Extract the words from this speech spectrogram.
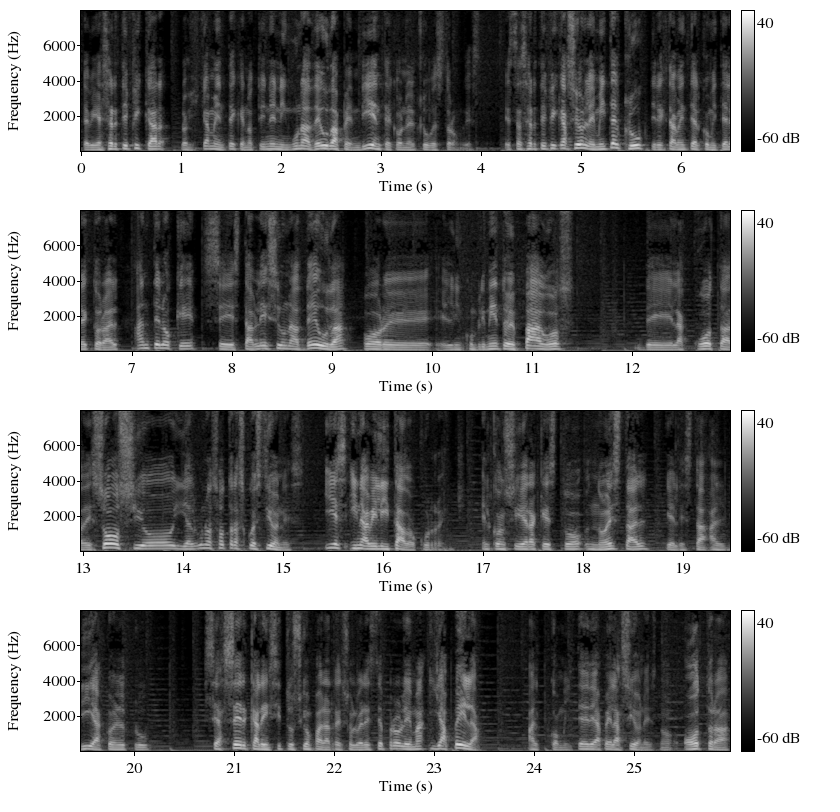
debía certificar, lógicamente, que no tiene ninguna deuda pendiente con el club Strongest. Esta certificación le emite el club directamente al comité electoral, ante lo que se establece una deuda por eh, el incumplimiento de pagos de la cuota de socio y algunas otras cuestiones. Y es inhabilitado Currange. Él considera que esto no es tal, que él está al día con el club se acerca a la institución para resolver este problema y apela al comité de apelaciones, otra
